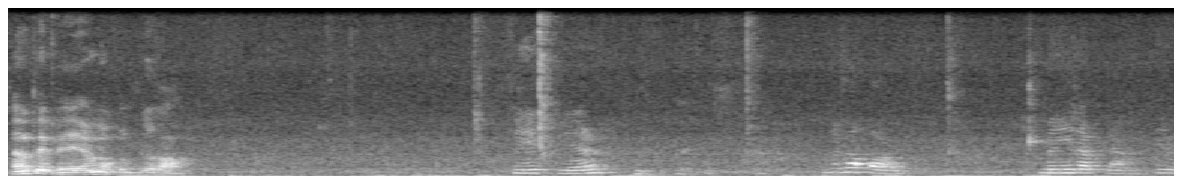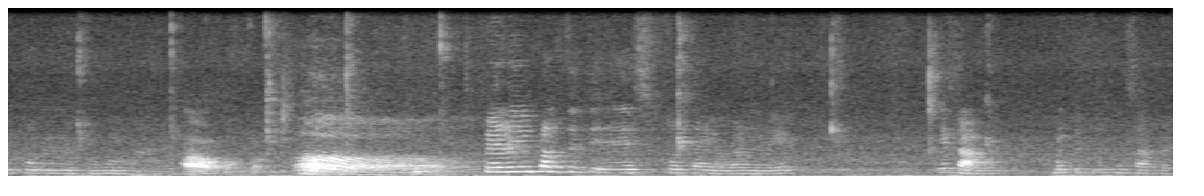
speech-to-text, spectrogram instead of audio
Ang pepe, mo kung ka. Filipir. Gusto ko. Mahirap lang, pero puno na siya mahal. Ah, okay. Pero yung pagtitiis ko sa'yo, ano eh? Ikaw, magtitiis mo sa akin.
